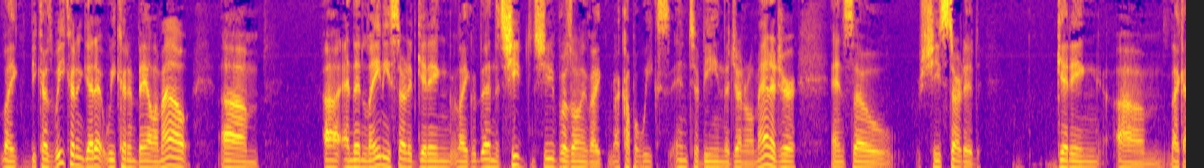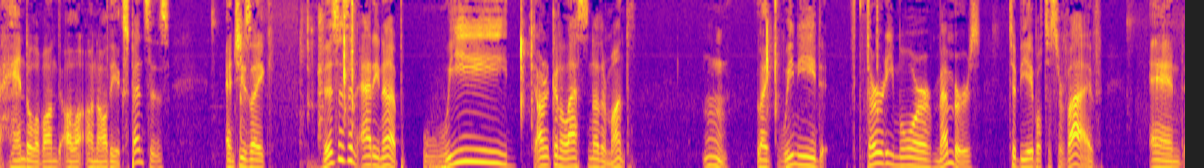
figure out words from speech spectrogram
like, because we couldn't get it, we couldn't bail them out. Um, uh, and then Lainey started getting like, then she she was only like a couple weeks into being the general manager, and so she started getting um like a handle of on on all the expenses, and she's like, "This isn't adding up. We aren't going to last another month." like we need 30 more members to be able to survive and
